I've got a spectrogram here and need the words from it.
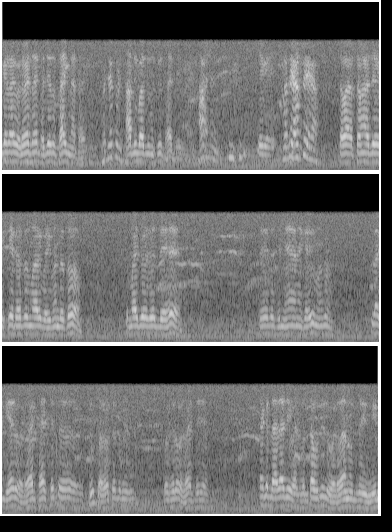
કલાક વડવાડ થાય હજે તો થાય ના થાય? આજુબાજુ શું થાય તે તમારા જે શેઠ હતો મારો ભાઈબંધ હતો તો મારી જોડે રોજ તે પછી મેં એને કહ્યું, મેં પેલા ઘેર વઢવાડ થાય છે તો શું કરો છો તમે? કોઈ વઢવાડ થઈ જાય. કારણ કે દાદાજી બનતા સુધી વઢવાનું જ નહીં.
